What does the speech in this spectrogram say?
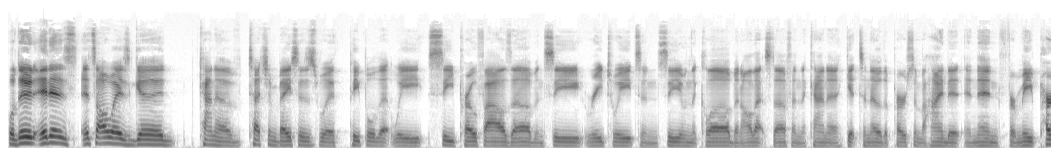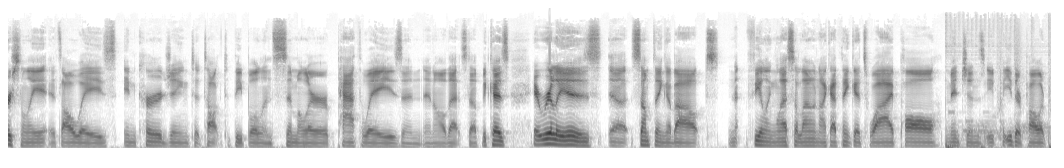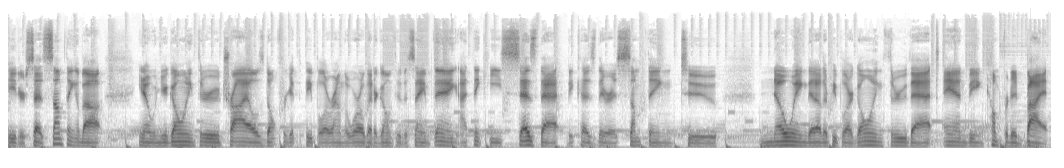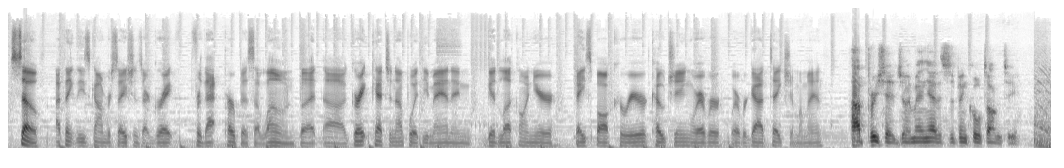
Well, dude, it is. It's always good kind of touching bases with people that we see profiles of and see retweets and see you in the club and all that stuff and to kind of get to know the person behind it. And then for me personally it's always encouraging to talk to people in similar pathways and, and all that stuff because it really is uh, something about feeling less alone. Like i think it's why paul mentions either paul or peter says something about you know when you're going through trials don't forget the people around the world that are going through the same thing. I think he says that because there is something to knowing that other people are going through that and being comforted by it. So I think these conversations are great for that purpose alone. But uh, great catching up with you, man, and good luck on your baseball career, coaching, wherever wherever God takes you, my man. I appreciate it, Joey, man. Yeah, this has been cool talking to you.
